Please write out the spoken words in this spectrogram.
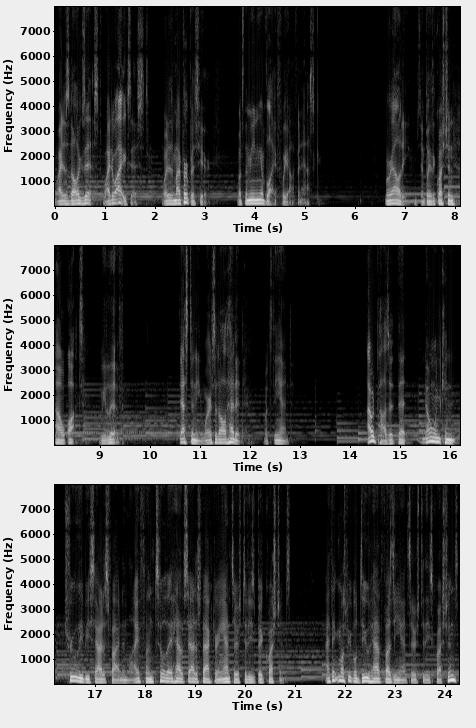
why does it all exist? Why do I exist? What is my purpose here? What's the meaning of life? We often ask. Morality, simply the question, how ought we live? Destiny, where's it all headed? What's the end? I would posit that no one can truly be satisfied in life until they have satisfactory answers to these big questions. I think most people do have fuzzy answers to these questions,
